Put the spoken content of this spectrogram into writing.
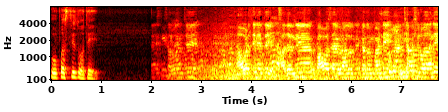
उपस्थित होते. सर्वांचे आवडते नेते आदरणीय बाबासाहेब राजवते कदम पांडे यांच्या आशीर्वादाने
